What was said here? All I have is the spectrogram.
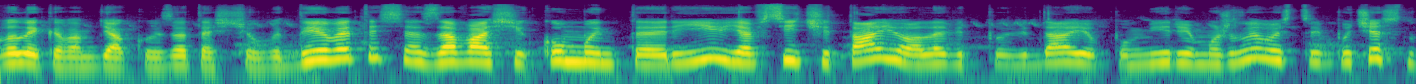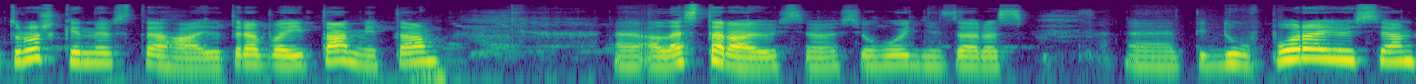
Велике вам дякую за те, що ви дивитеся, за ваші коментарі. Я всі читаю, але відповідаю по мірі можливості, бо чесно, трошки не встигаю. Треба і там, і там. Е, Але стараюся. Сьогодні зараз е, піду впораюся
